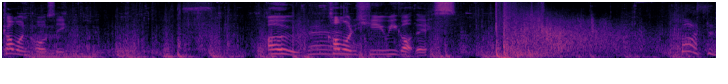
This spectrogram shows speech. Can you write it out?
Come on, horsey. Oh, come on, Hugh, we got this. Boston!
